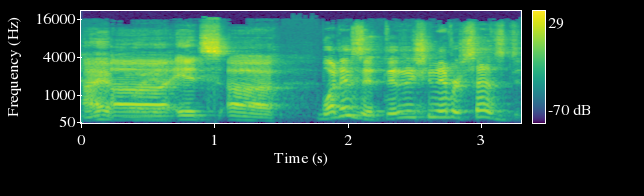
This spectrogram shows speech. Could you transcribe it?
I have no Uh, idea. it's uh, What is it? She never says.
